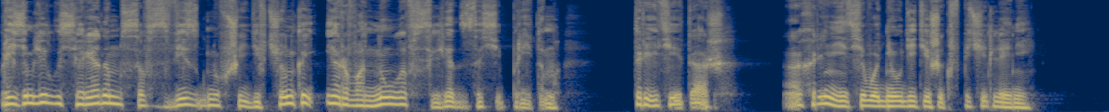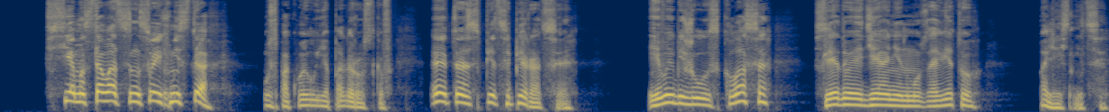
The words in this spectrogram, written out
приземлилась рядом со взвизгнувшей девчонкой и рванула вслед за сипритом. Третий этаж. Охренеть сегодня у детишек впечатлений. «Всем оставаться на своих местах!» — успокоил я подростков. «Это спецоперация». И выбежал из класса, следуя Дианиному завету, по лестнице.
